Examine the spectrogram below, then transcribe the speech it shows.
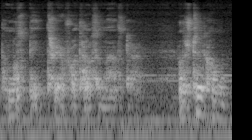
there must be three or four thousand mass cards. And they're still coming.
